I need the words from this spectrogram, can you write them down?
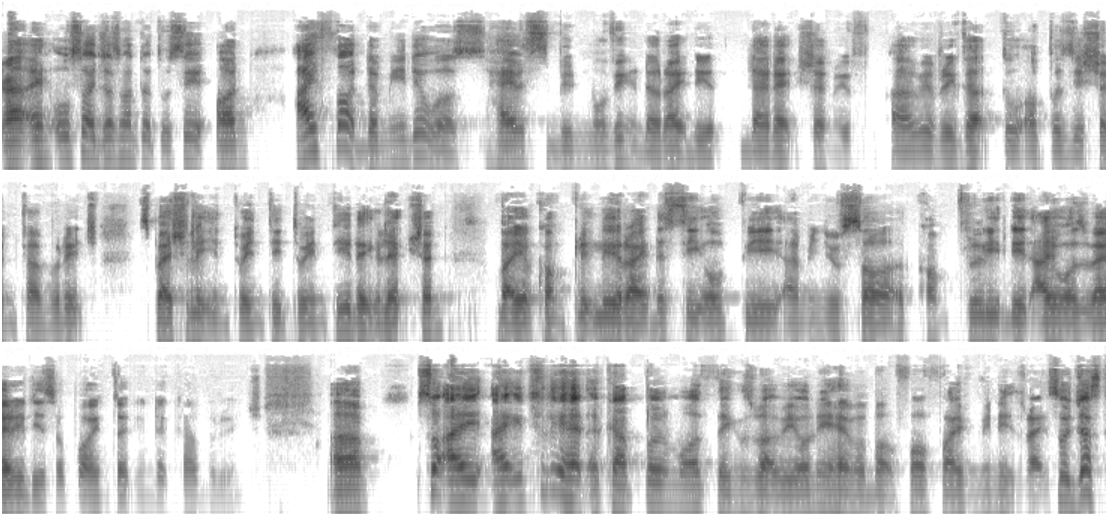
Uh, and also, I just wanted to say on. I thought the media was has been moving in the right di- direction with uh, with regard to opposition coverage, especially in 2020, the election. But you're completely right. The COP, I mean, you saw a completely. I was very disappointed in the coverage. Um, so I, I actually had a couple more things, but we only have about four five minutes, right? So just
